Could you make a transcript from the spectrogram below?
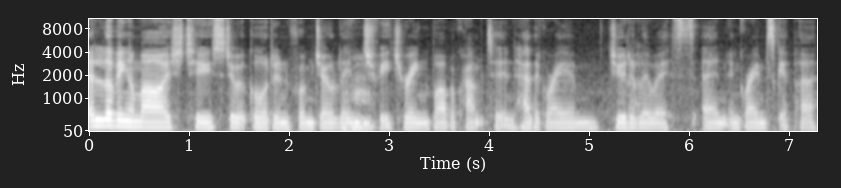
a loving homage to Stuart Gordon from Joe Lynch, Mhm. featuring Barbara Crampton, Heather Graham, Judah Lewis, and, and Graham Skipper.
